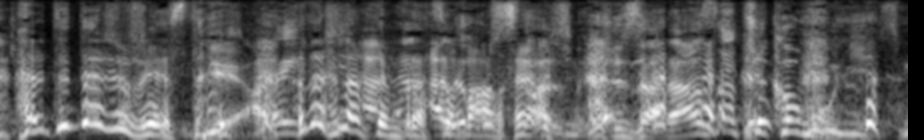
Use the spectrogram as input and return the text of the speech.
Ale ty też już jesteś. Nie, ale, też nad tym ale, ale pracowałeś. ustalmy, czy zaraza, czy komunizm?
